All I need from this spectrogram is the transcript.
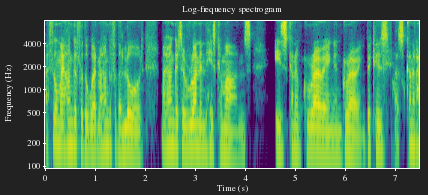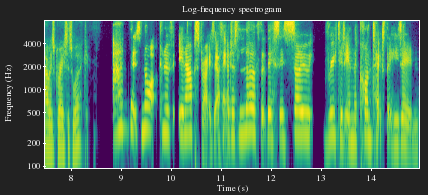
I feel my hunger for the word, my hunger for the Lord, my hunger to run in his commands is kind of growing and growing because that's kind of how his grace is working and it's not kind of in abstract is it? i think i just love that this is so rooted in the context that he's in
